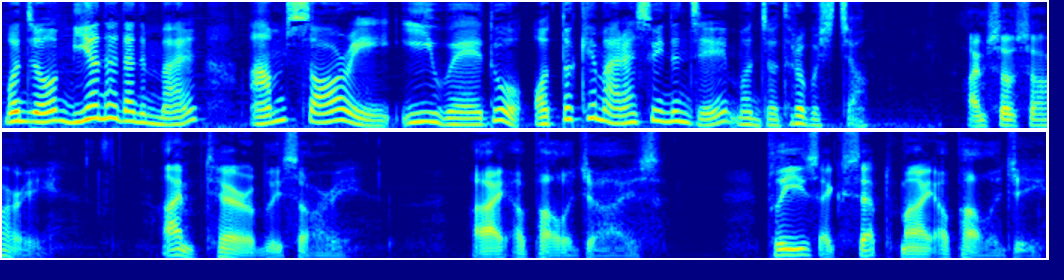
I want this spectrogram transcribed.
먼저 미안하다는 말 I'm sorry 이 외에도 어떻게 말할 수 있는지 먼저 들어보시죠. I'm so sorry. I'm terribly sorry. I apologize. Please accept my apology.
